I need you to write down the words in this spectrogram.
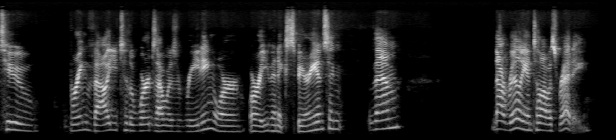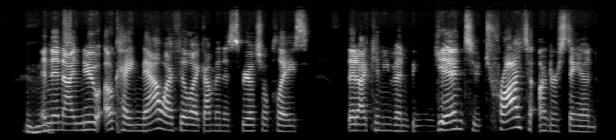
to bring value to the words I was reading or or even experiencing them? Not really until I was ready. Mm-hmm. And then I knew, okay, now I feel like I'm in a spiritual place that I can even begin to try to understand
